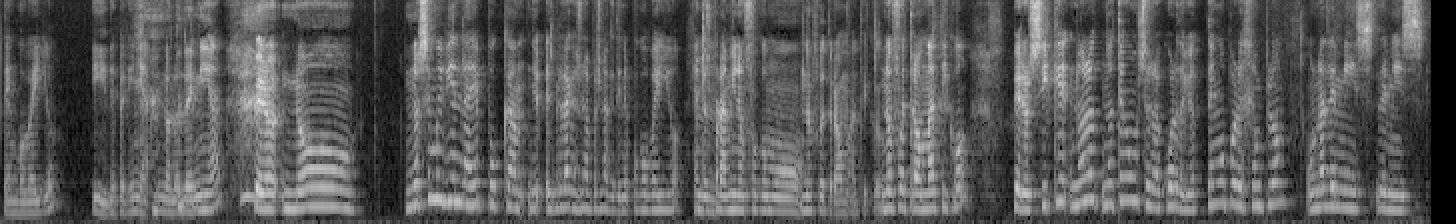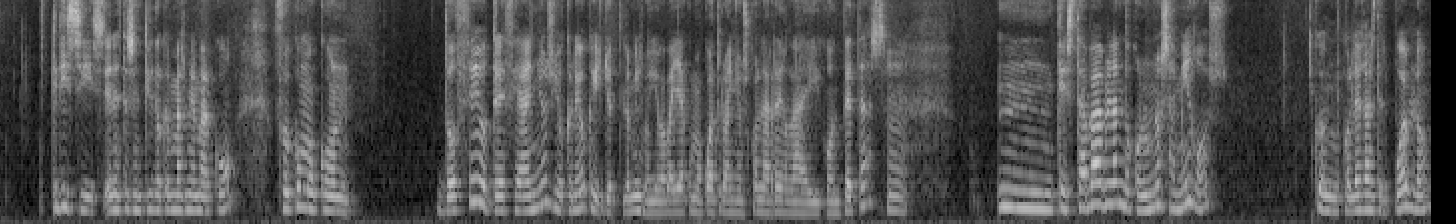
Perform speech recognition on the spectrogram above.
tengo vello y de pequeña no lo tenía, pero no. No sé muy bien la época. Es verdad que soy una persona que tiene poco vello, entonces Mm. para mí no fue como. No fue traumático. no fue traumático, pero sí que no, no tengo mucho recuerdo. Yo tengo, por ejemplo, una de mis, de mis crisis en este sentido que más me marcó fue como con 12 o 13 años, yo creo que yo lo mismo, llevaba ya como 4 años con la regla y con tetas, Mm. mm, que estaba hablando con unos amigos, con colegas del pueblo,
